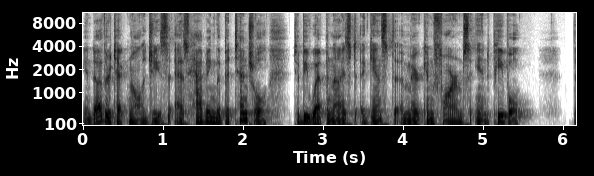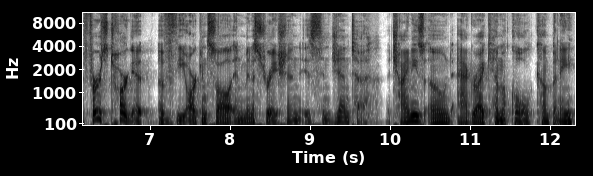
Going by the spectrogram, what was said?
and other technologies as having the potential to be weaponized against American farms and people. The first target of the Arkansas administration is Syngenta, a Chinese owned agrochemical company,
